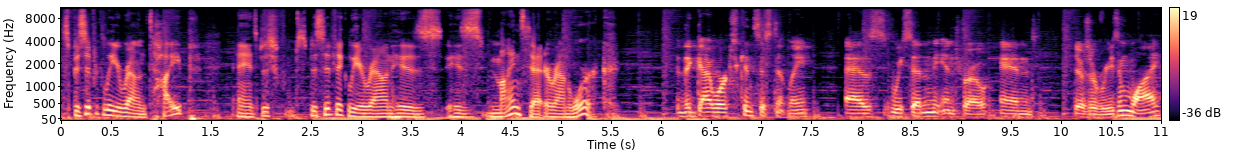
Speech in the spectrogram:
specifically around type and spe- specifically around his his mindset around work. the guy works consistently, as we said in the intro, and there's a reason why.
